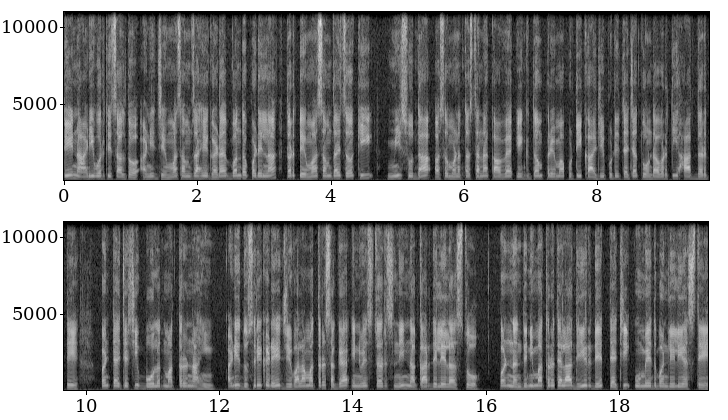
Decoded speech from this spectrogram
ते नाडीवरती चालतं आणि जेव्हा समजा हे घड्याळ बंद पडेल ना तर तेव्हा समजायचं की मी सुद्धा असं म्हणत असताना काव्या एकदम प्रेमापुटी काळजीपुटी त्याच्या तोंडावरती हात धरते. पण त्याच्याशी बोलत मात्र नाही. आणि दुसरीकडे जीवाला मात्र सगळ्या इन्व्हेस्टर्सनी नकार दिलेला असतो. पण नंदिनी मात्र त्याला धीर देत त्याची उमेद बनलेली असते.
